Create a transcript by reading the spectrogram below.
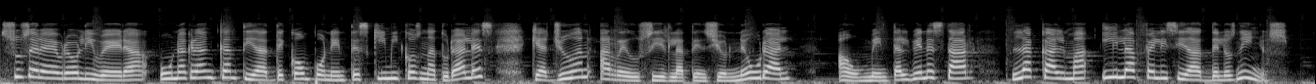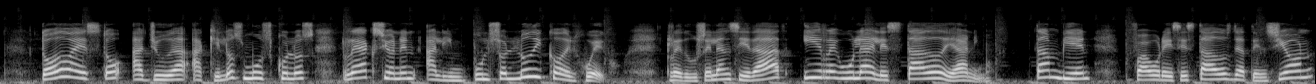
su cerebro libera una gran cantidad de componentes químicos naturales que ayudan a reducir la tensión neural, aumenta el bienestar, la calma y la felicidad de los niños. Todo esto ayuda a que los músculos reaccionen al impulso lúdico del juego, reduce la ansiedad y regula el estado de ánimo. También favorece estados de atención,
